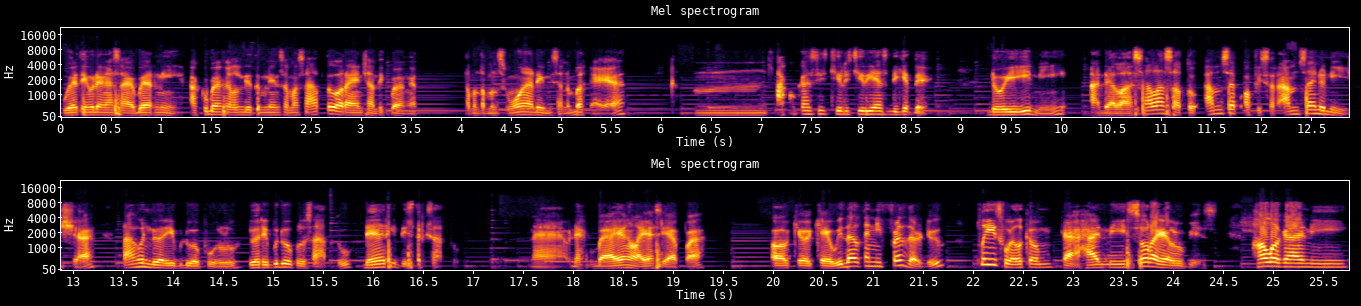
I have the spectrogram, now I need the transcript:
Buat yang udah gak sabar nih, aku bakalan ditemenin sama satu orang yang cantik banget. Teman-teman semua ada yang bisa nebak gak ya? Hmm, aku kasih ciri-cirinya sedikit deh. Doi ini adalah salah satu AMSEP Officer AMSA Indonesia tahun 2020-2021 dari Distrik 1. Nah, udah kebayang lah ya siapa? Oke oke, without any further ado, please welcome Kak Hani Soraya Lubis. Halo Kak Hani.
